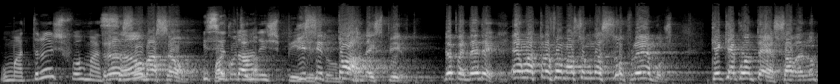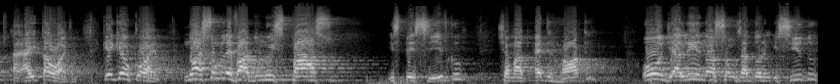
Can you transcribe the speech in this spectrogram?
uma transformação, Transformação. e Pode se continuar. torna espírito. E se torna espírito. Deu para entender? É uma transformação que nós sofremos. O que, que acontece? Aí está ótimo. O que, que ocorre? Nós somos levados num espaço específico, chamado ad hoc, onde ali nós somos adormecidos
